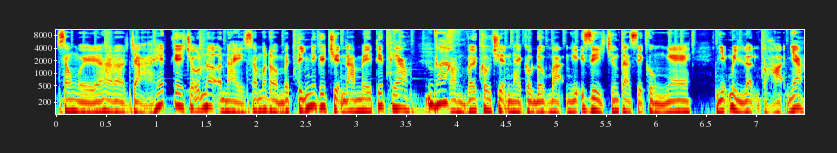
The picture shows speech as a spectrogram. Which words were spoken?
xong rồi là trả hết cái chỗ nợ này, xong bắt đầu mới tính đến cái chuyện đam mê tiếp theo. Vâng. Còn với câu chuyện này cộng đồng mạng nghĩ gì chúng ta sẽ cùng nghe những bình luận của họ nhá.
